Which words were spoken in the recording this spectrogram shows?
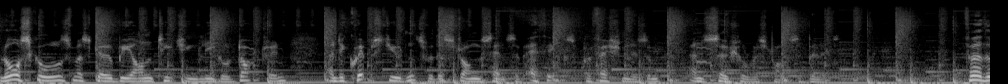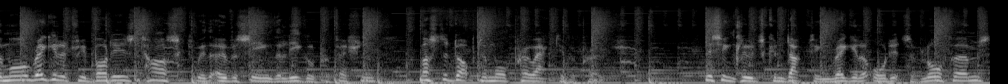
Law schools must go beyond teaching legal doctrine and equip students with a strong sense of ethics, professionalism and social responsibility. Furthermore, regulatory bodies tasked with overseeing the legal profession must adopt a more proactive approach. This includes conducting regular audits of law firms,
